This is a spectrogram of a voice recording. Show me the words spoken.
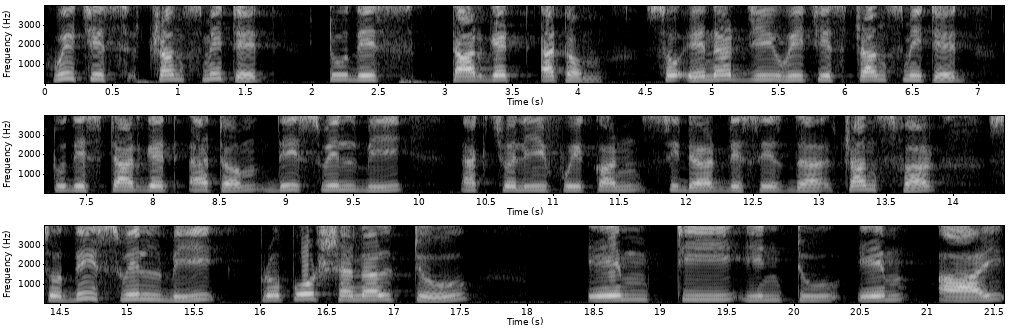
which is transmitted to this target atom. So, energy which is transmitted to this target atom this will be actually if we consider this is the transfer. So, this will be proportional to m t into m i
